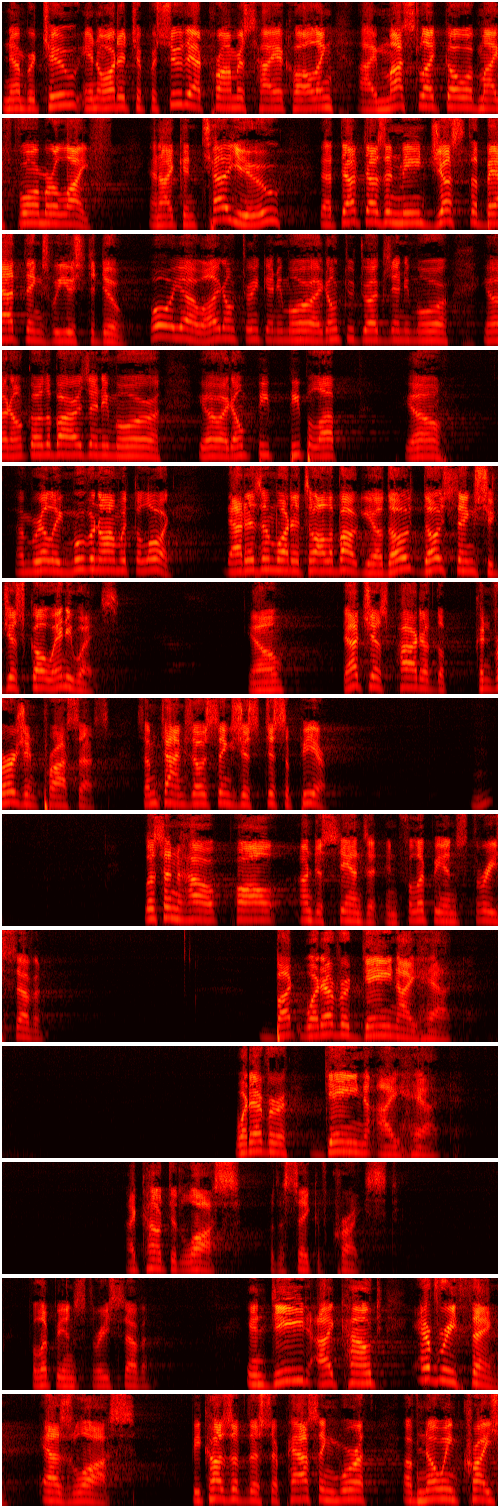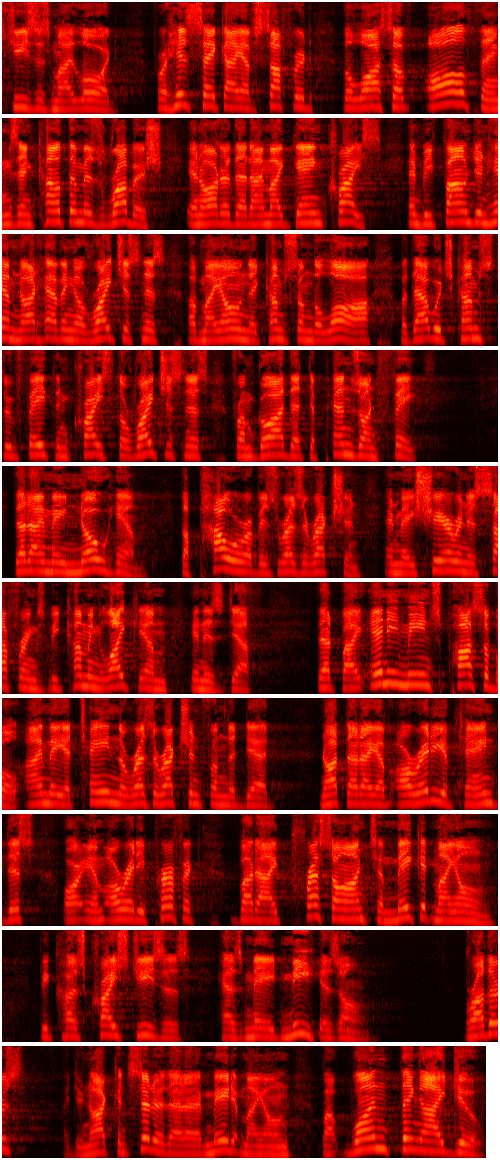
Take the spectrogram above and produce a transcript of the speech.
Number two, in order to pursue that promised higher calling, I must let go of my former life. And I can tell you that that doesn't mean just the bad things we used to do. Oh, yeah, well, I don't drink anymore. I don't do drugs anymore. You know, I don't go to the bars anymore. You know, I don't beat people up. You know, I'm really moving on with the Lord that isn't what it's all about. You know, those, those things should just go anyways. You know, that's just part of the conversion process. Sometimes those things just disappear. Hmm? Listen how Paul understands it in Philippians 3 7. But whatever gain I had, whatever gain I had, I counted loss for the sake of Christ. Philippians 3 7. Indeed, I count everything as loss because of the surpassing worth of knowing Christ Jesus my Lord. For his sake I have suffered the loss of all things and count them as rubbish in order that I might gain Christ and be found in him, not having a righteousness of my own that comes from the law, but that which comes through faith in Christ, the righteousness from God that depends on faith, that I may know him, the power of his resurrection, and may share in his sufferings, becoming like him in his death, that by any means possible I may attain the resurrection from the dead. Not that I have already obtained this or am already perfect, but I press on to make it my own, because Christ Jesus has made me his own. Brothers, I do not consider that I have made it my own, but one thing I do,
